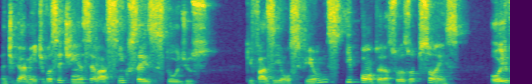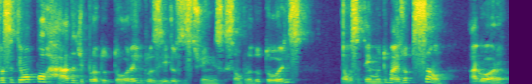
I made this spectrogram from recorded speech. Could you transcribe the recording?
Antigamente você tinha, sei lá, cinco, seis estúdios que faziam os filmes e ponto, eram as suas opções. Hoje você tem uma porrada de produtora, inclusive os streams que são produtores, então você tem muito mais opção. Agora,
